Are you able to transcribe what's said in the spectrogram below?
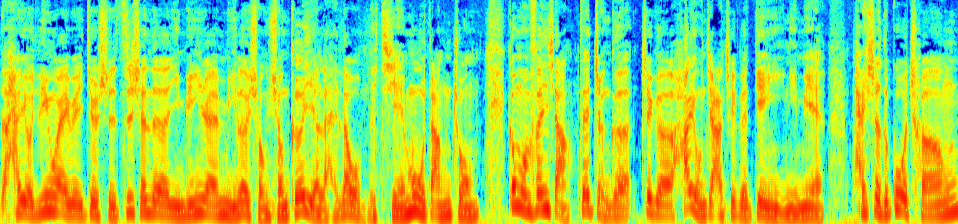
还有另外一位就是资深的影评人米勒熊熊哥也来到我们的节目当中，跟我们分享在整个这个《哈永家》这个电影里面拍摄的过程。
